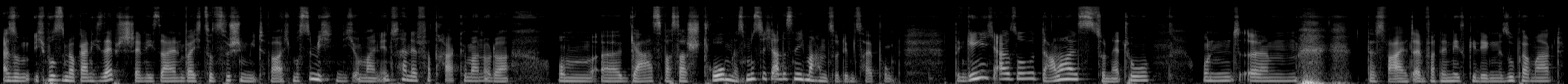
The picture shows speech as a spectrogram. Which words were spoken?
also ich musste noch gar nicht selbstständig sein, weil ich zur Zwischenmiete war. Ich musste mich nicht um meinen Internetvertrag kümmern oder um äh, Gas, Wasser, Strom. Das musste ich alles nicht machen zu dem Zeitpunkt. Dann ging ich also damals zu Netto und ähm, das war halt einfach der nächstgelegene Supermarkt.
